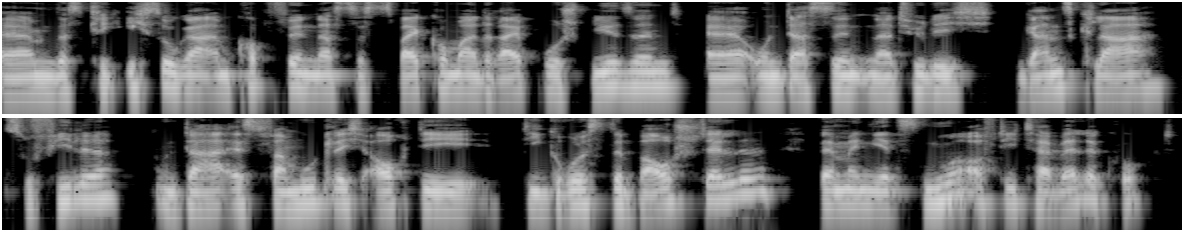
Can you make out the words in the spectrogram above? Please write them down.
Ähm, das kriege ich sogar im Kopf hin, dass das 2,3 pro Spiel sind. Äh, und das sind natürlich ganz klar zu viele. Und da ist vermutlich auch die, die größte Baustelle, wenn man jetzt nur auf die Tabelle guckt.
